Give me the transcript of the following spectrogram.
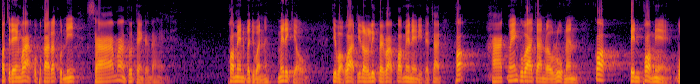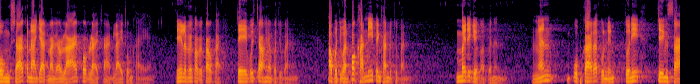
ขาแสดงว่าอุปการะคุณนี้สามารถทดแทนกันได้พ่อแม่ในปัจจุบันนะไม่ได้เกี่ยว ที่บอกว่าที่เราลึกไปว่าพ่อแม่ในอดีตชาติ เพราะ หากแม้ครูบาอาจารย์เรารูปนั้น ก็เป็นพ่อแม่วงศาคณาญาติมาแล้วหลายพบหลายชาติหลายสงไข่ทีนี้เราไม่เข้าไปก้าวไก่เตพระเจ้าให้เอาปัจจุบัน เอาปัจจุบันเพราะขันนี้เป็นขันปัจจุบัน ไม่ได้เกี่ยวกับตัวนั้น งั้นอุปการะคุณตัวนี้จึงสา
